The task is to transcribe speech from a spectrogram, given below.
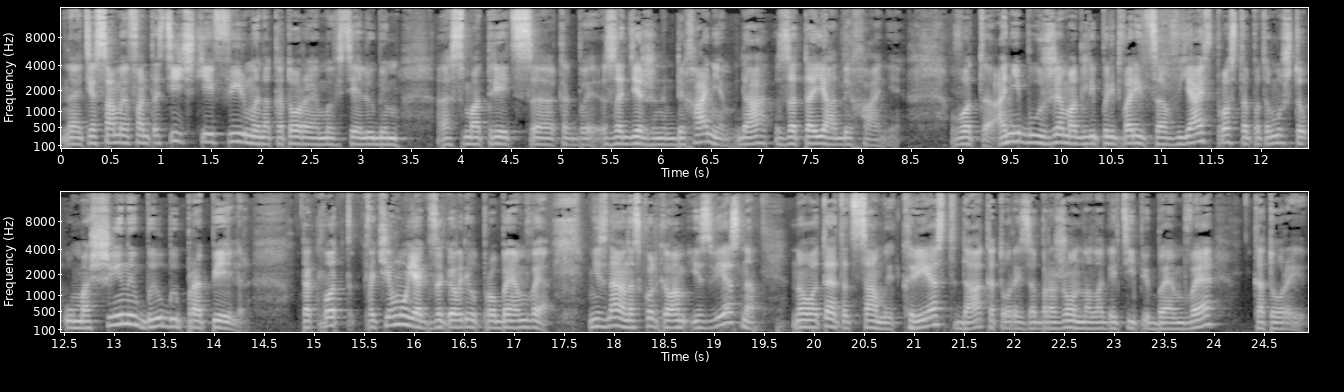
э, те самые фантастические фильмы, на которые мы все любим э, смотреть с э, как бы задержанным дыханием, да, затая дыхание, вот они бы уже могли притвориться в явь просто потому, что у машины был бы пропеллер. Так вот, почему я заговорил про BMW? Не знаю, насколько вам известно, но вот этот самый крест, да, который изображен на логотипе BMW, который,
